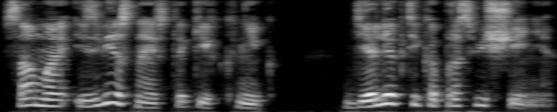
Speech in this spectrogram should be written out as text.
Самая известная из таких книг – «Диалектика просвещения»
